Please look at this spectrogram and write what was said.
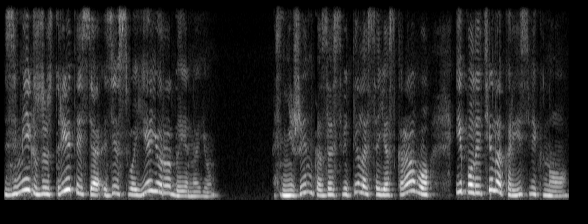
зміг зустрітися зі своєю родиною. Сніжинка засвітилася яскраво і полетіла крізь вікно.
